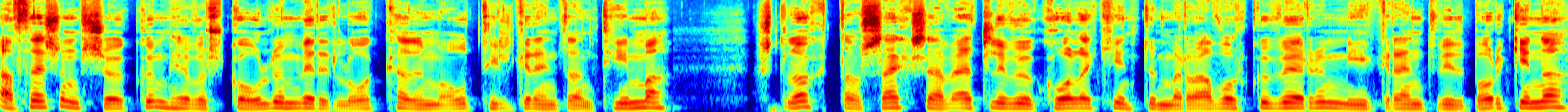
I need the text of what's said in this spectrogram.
Af þessum sökum hefur skólum verið lokað um ótilgreindan tíma slögt á 6 af 11 kólakynntum raforkuverum í grend við borgina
